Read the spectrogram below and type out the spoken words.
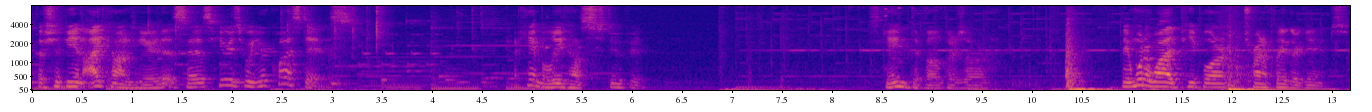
There should be an icon here that says, here's where your quest is. I can't believe how stupid these game developers are. They wonder why people aren't trying to play their games.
